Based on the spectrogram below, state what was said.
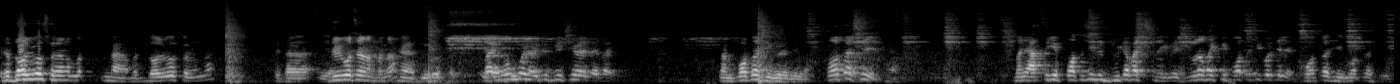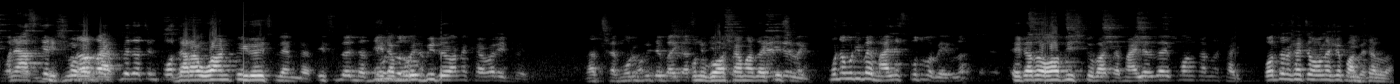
এটা দশ বছরের নাম্বার না but দশ বছরের না এটা ইয়ে। দুই বছর নাম্বার না? হ্যাঁ দুই বছর ভাই নব্বই না একটু বেশি হয়ে যায় ভাই। কারণ পঁচাশি করে দিলাম। পঁচাশি? হ্যাঁ। মানে আজকে কি পঁচাশিতে দুইটা পাচ্ছেন নাকি? ভাই জোড়া বাইক কি পঁচাশি করে দিলেন? পঁচাশি পঁচাশি। মানে আজকে জোড়া বাইক Dark। পেয়ে যাচ্ছেন যারা one two Hero Splendor Splendor এটা মুরব্বীদের অনেক ফেভারিট ভাই। আচ্ছা মুরব্বিদের বাইক কোনো ঘষা মাজা কিছু নেই। মোটামুটি ভাই মাইলেজ কত পাবে এগুলা? এটা তো অফিস টু বাসা মাইলেজ ভাই পঞ্চান্ন ষাট। পঞ্চান্ন ষাট অনায়াসে পাবেন ইনশাল্লাহ।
